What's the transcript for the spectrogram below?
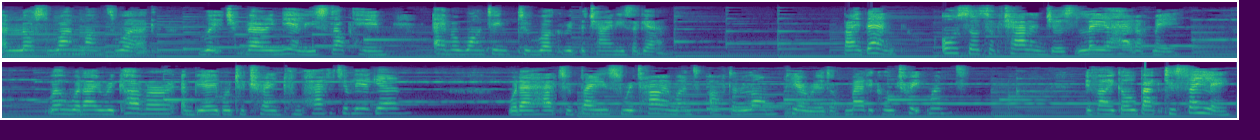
and lost one month's work, which very nearly stopped him ever wanting to work with the Chinese again. By then, all sorts of challenges lay ahead of me. When would I recover and be able to train competitively again? Would I have to face retirement after a long period of medical treatment? If I go back to sailing,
